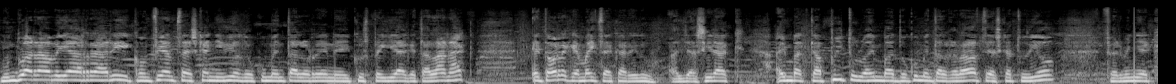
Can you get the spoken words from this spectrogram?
Mundu arabiarrari konfiantza eskaini dio dokumental horren e, ikuspegiak eta lanak, Eta horrek emaitza ekarri du. Al Jazeerak hainbat kapitulu, hainbat dokumental grabatzea eskatu dio. Ferminek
